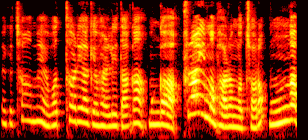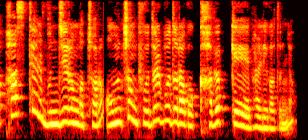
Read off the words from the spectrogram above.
이렇게 처음에 워터리하게 발리다가 뭔가 프라이머 바른 것처럼 뭔가 파스텔 문지른 것처럼 엄청 부들부들하고 가볍게 발리거든요.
